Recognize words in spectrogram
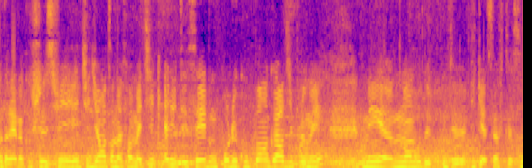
Audrey, donc je suis étudiante en informatique à l'UTC, donc pour le coup pas encore diplômée, mais euh, membre de, de Picassoft aussi.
